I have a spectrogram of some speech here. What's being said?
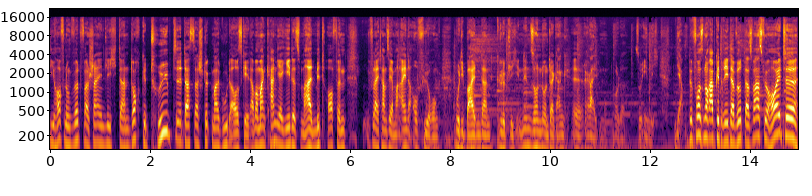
die Hoffnung wird wahrscheinlich dann doch getrübt, dass das Stück mal gut ausgeht. Aber man kann ja jedes Mal mithoffen. Vielleicht haben sie ja mal eine Aufführung, wo die beiden dann glücklich in den Sonnenuntergang äh, reiten oder so ähnlich. Ja, bevor es noch abgedrehter wird, das war's für heute.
